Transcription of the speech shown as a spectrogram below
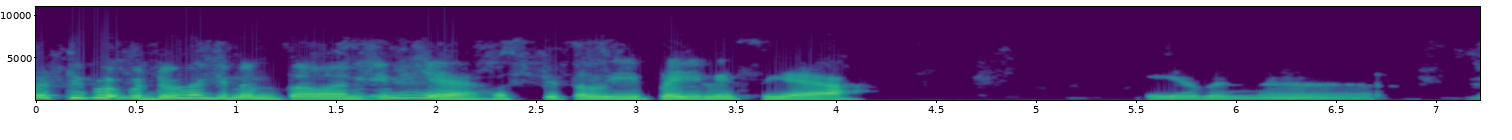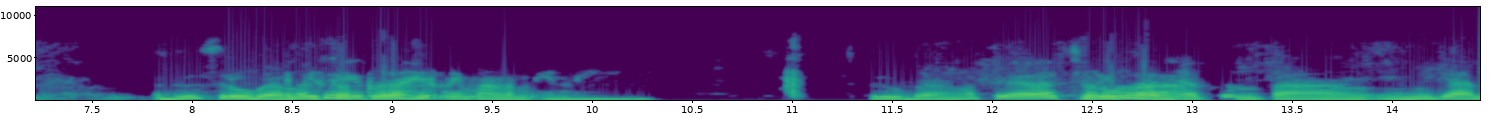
Pasti Mbak Bedul lagi nonton ini ya, Hospitally Playlist ya. Iya benar. Aduh seru banget ya Episode itu. terakhir nih malam ini. Seru banget ya ceritanya tentang ini kan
